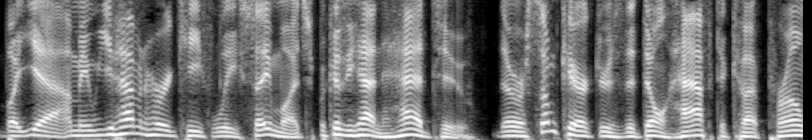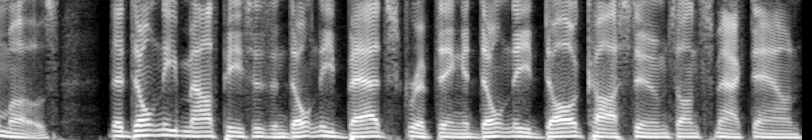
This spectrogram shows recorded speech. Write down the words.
But yeah, I mean, you haven't heard Keith Lee say much because he hadn't had to. There are some characters that don't have to cut promos, that don't need mouthpieces and don't need bad scripting and don't need dog costumes on SmackDown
